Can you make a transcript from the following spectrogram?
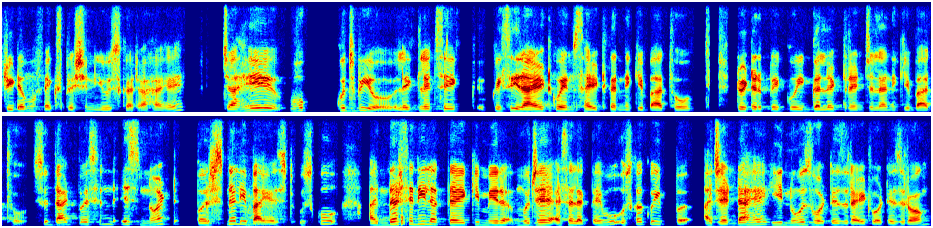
फ्रीडम ऑफ़ एक्सप्रेशन यूज़ कर रहा है, चाहे वो कुछ भी हो लाइक लेट से किसी राइट को इंसाइट करने की बात हो ट्विटर पे कोई गलत ट्रेंड चलाने की बात हो so that person is not personally biased उसको अंदर से नहीं लगता है कि मेरा मुझे ऐसा लगता है। वो उसका कोई एजेंडा है। He knows what is right what is wrong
